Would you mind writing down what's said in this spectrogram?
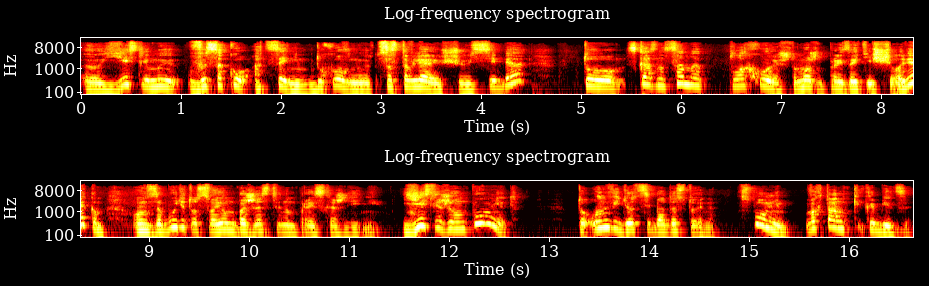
Э, если мы высоко оценим духовную составляющую себя, то сказано самое плохое, что может произойти с человеком, он забудет о своем божественном происхождении. Если же он помнит, то он ведет себя достойно. Вспомним Вахтанг Кикабидзе,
